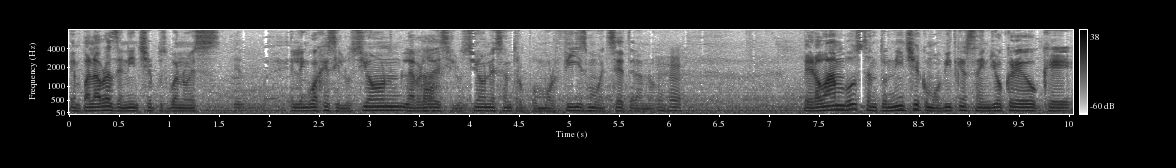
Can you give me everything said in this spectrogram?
en palabras de Nietzsche, pues bueno, es el lenguaje es ilusión, la verdad Ajá. es ilusión, es antropomorfismo, etcétera, ¿no? Pero ambos, tanto Nietzsche como Wittgenstein, yo creo que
